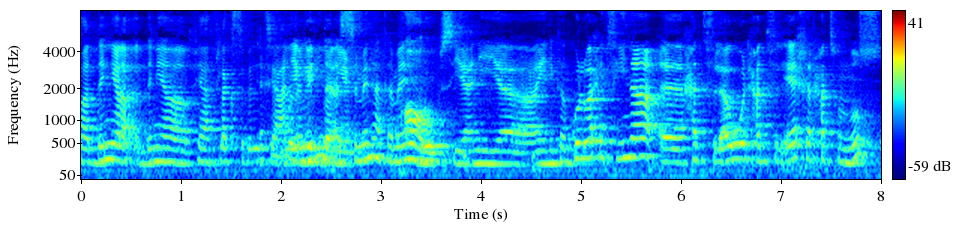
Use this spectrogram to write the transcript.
فالدنيا لأ الدنيا فيها flexibility عالية كنا جدا يعني. مقسمينها كمان آه. groups يعني يعني كان كل واحد فينا آه، حد في الأول حد في الآخر حد في النص.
